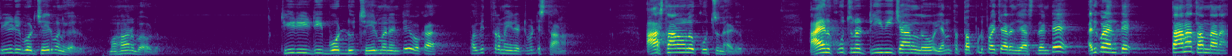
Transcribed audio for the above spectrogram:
టీడీ బోర్డు చైర్మన్ గారు. మహానుభావుడు. టీడీటీ బోర్డు చైర్మన్ అంటే ఒక పవిత్రమైనటువంటి స్థానం. ఆ స్థానంలో కూర్చున్నాడు. ఆయన కూర్చున్న టీవీ ఛానల్లో ఎంత తప్పుడు ప్రచారం చేస్తుందంటే అది కూడా అంతే. తానా తందానా.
